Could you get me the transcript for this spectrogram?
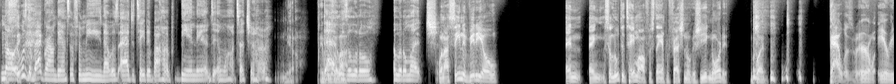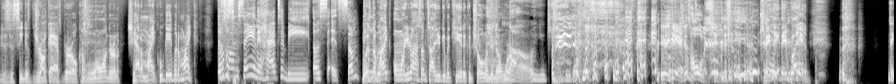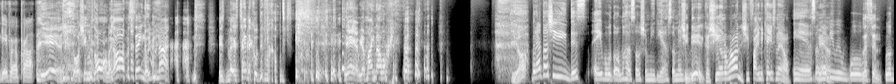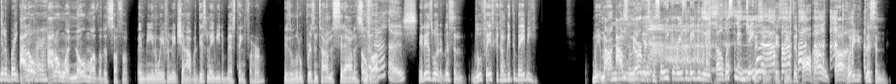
no, it was the background dancer for me that was agitated by her being there and didn't want her touching her. Yeah. It that was a lot. little a little much. when I seen the video, and and salute to Tamar for staying professional because she ignored it. But that was real eerie to just see this drunk ass girl come wandering. She had a mic. Who gave her the mic? That's what I'm saying. It had to be a s- it's something. Was the with- mic on? You know how sometimes you give a kid a controller and it don't work? No, you can't do that. Yeah, yeah, just hold it. Shit. they think they playing. they gave her a prop. Yeah, she thought she was on. Like, oh, I'm saying, no, you're not. It's, it's technical difficulties. Damn, your mic not working. Yeah, but I thought she disabled all her social media. So maybe she did because she on the run. She fighting the case now. Yeah, so Yeah. maybe we will. Listen, we'll get a break. I don't, Her. I don't want no mother to suffer and being away from their child, but this may be the best thing for her. There's a little prison time to sit down and oh sober my up. gosh! It is what. Listen, Blueface could come get the baby. We, my, I'm so nervous because so he could raise the baby with, uh, what's her name? Jada? listen, he's the father. Oh, God. What are you listen?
